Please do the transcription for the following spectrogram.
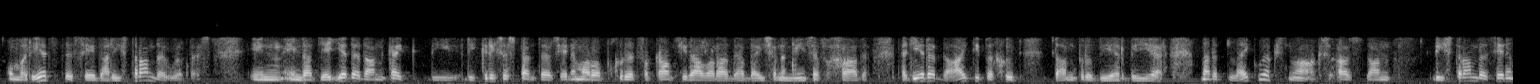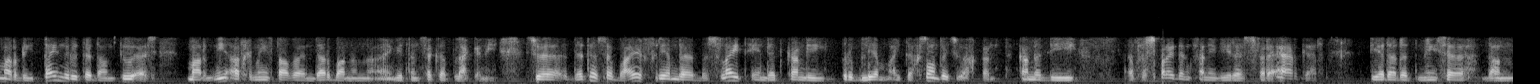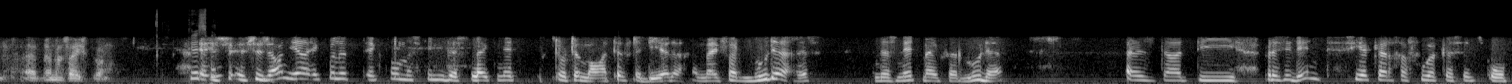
om reeds te sê dat die strande oop is en en dat jy eerder dan kyk die die krisispunte sê net maar op groot vakansie daar waar daar duisende mense vergader dat jy eerder daai tipe goed dan probeer beheer maar dit lyk ook snaaks as dan die strande sê net maar die tuinroete dan toe is, maar nie argumentstawe in Durban en jy weet in sulke plekke nie. So dit is 'n baie vreemde besluit en dit kan die probleem uit 'n gesondheidsoogpunt kan dit die uh, verspreiding van die virus vererger deurdat dit mense dan uh, binne huis dwing. Eh, Susan, ja, ek wil dit ek wil miskien die besluit net tot 'n mate verdedig en my vermoede is en dis net my vermoede is dat die president seker gefokus het op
